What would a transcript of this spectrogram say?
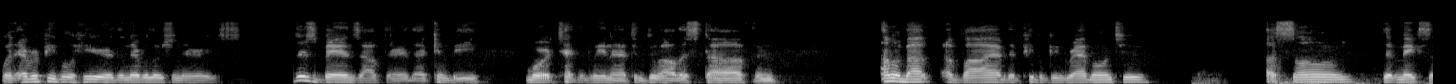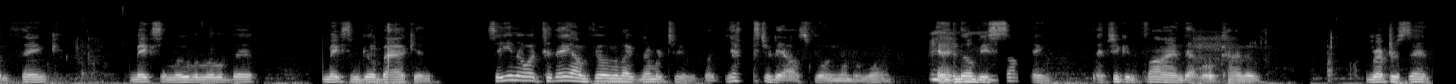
whenever people hear the Nevolutionaries, there's bands out there that can be more technically inept and do all this stuff. And I'm about a vibe that people can grab onto, a song that makes them think, makes them move a little bit, makes them go back and say, you know what, today I'm feeling like number two, but yesterday I was feeling number one. And mm-hmm. there'll be something that you can find that will kind of represent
